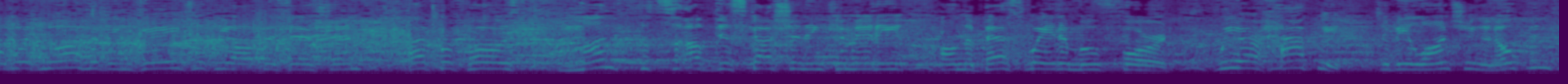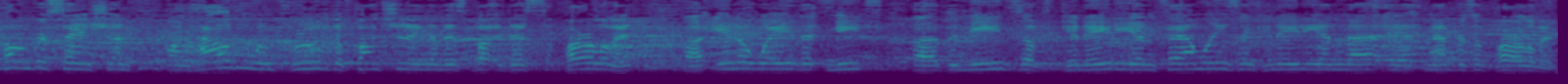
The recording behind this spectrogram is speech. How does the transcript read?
or would not have engaged with the have proposed months of discussion in committee on the best way to move forward. We are happy to be launching an open conversation on how to improve the functioning of this, this Parliament uh, in a way that meets uh, the needs of Canadian families and Canadian uh, uh members of Parliament.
